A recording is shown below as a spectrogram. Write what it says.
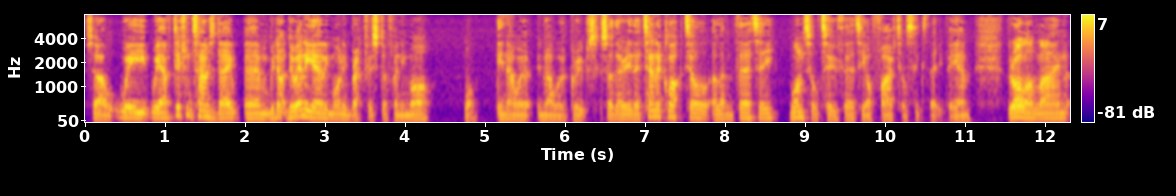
So we we have different times of day. Um, we don't do any early morning breakfast stuff anymore. Well, in our in our groups, so they're either ten o'clock till eleven thirty, one till two thirty, or five till six thirty p.m. They're all online,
